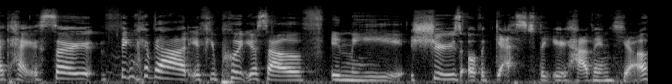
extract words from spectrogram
Okay, so think about if you put yourself in the shoes of a guest that you have in here,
